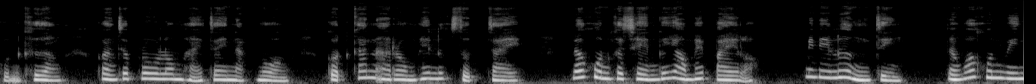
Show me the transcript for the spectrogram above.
ขุนเคือง ก่อนจะปรูลมหายใจหนักหน่วง กดกั้นอารมณ์ให้ลึกสุดใจ แล้วคุณคเชนก็ยอมให้ไปเหรอ ไม่ได้เรื่องจริง แต่ว่าคุณวิน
